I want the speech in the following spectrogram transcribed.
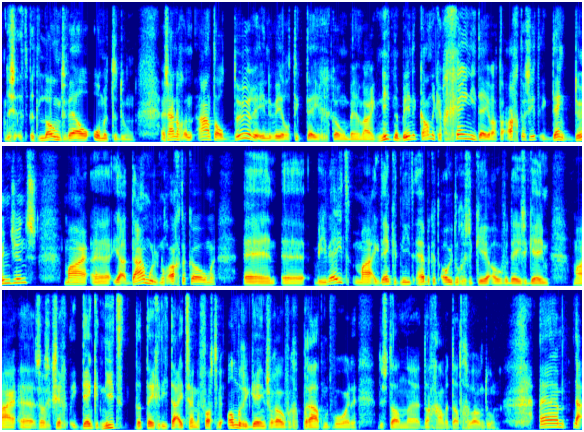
Dus het, het, loont wel om het te doen. Er zijn nog een aantal deuren in de wereld die ik tegengekomen ben waar ik niet naar binnen kan. Ik heb geen idee wat erachter zit. Ik denk dungeons. Maar uh, ja, daar moet ik nog achter komen. En uh, wie weet, maar ik denk het niet, heb ik het ooit nog eens een keer over deze game. Maar uh, zoals ik zeg, ik denk het niet dat tegen die tijd zijn er vast weer andere games waarover gepraat moet worden. Dus dan, uh, dan gaan we dat gewoon doen. Um, nou,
